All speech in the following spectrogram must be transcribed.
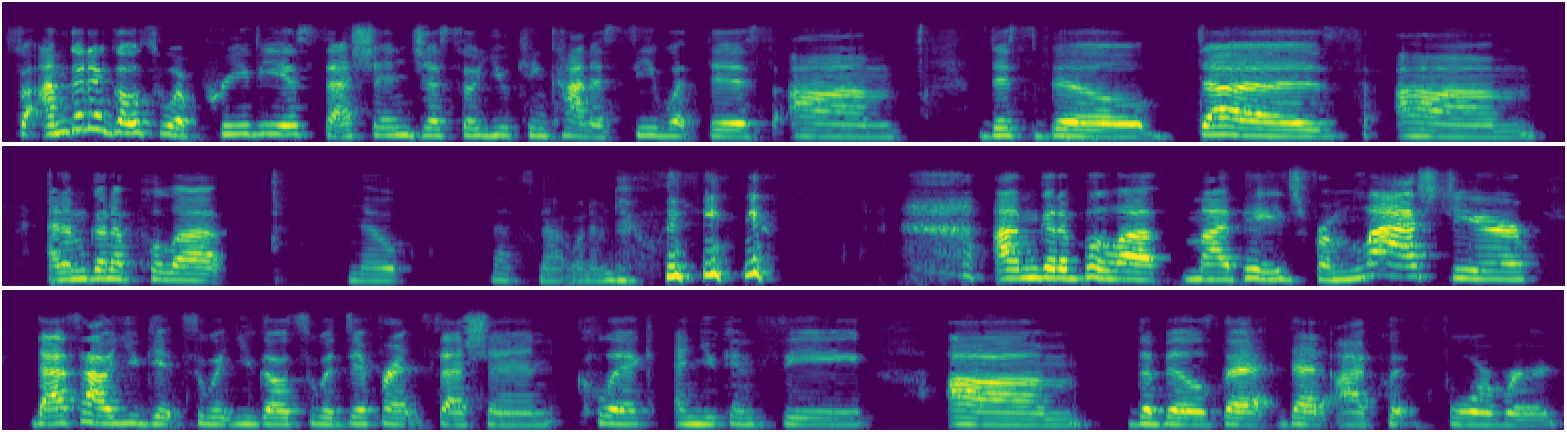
So I'm going to go to a previous session just so you can kind of see what this um, this bill does. Um, and I'm going to pull up. Nope, that's not what I'm doing. I'm going to pull up my page from last year. That's how you get to it. You go to a different session, click, and you can see um, the bills that that I put forward.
